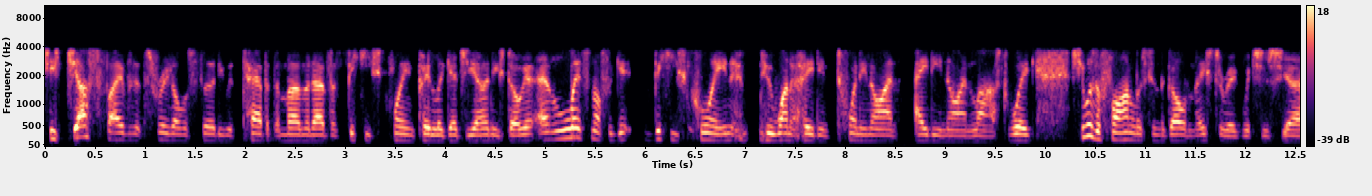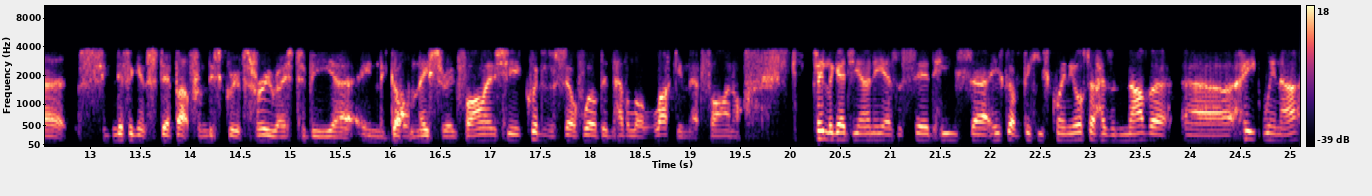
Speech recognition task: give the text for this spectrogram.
She's just favoured at three dollars thirty with Tab at the moment over Vicky's Queen, Peter Lagagioni's dog. And let's not forget Vicky's Queen, who won a heat in twenty nine eighty nine last week. She was a finalist in the Golden Easter Egg, which is uh, a significant step up from this Group Three race to be uh, in the Golden Easter Egg final. And she acquitted herself well. Didn't have a lot of luck in that final. Pete Lagagioni, as I said, he's uh, he's got Vicky's Queen. He also has another uh, heat winner,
